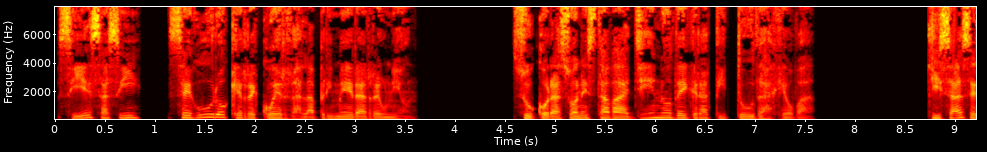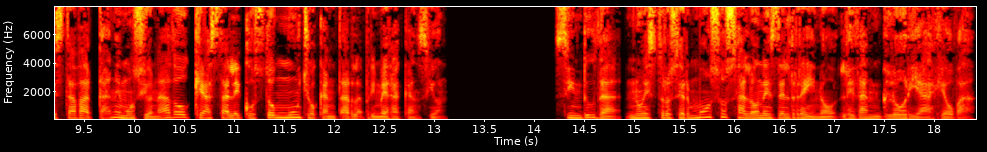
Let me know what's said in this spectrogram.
Si es así, seguro que recuerda la primera reunión. Su corazón estaba lleno de gratitud a Jehová. Quizás estaba tan emocionado que hasta le costó mucho cantar la primera canción. Sin duda, nuestros hermosos salones del reino le dan gloria a Jehová.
